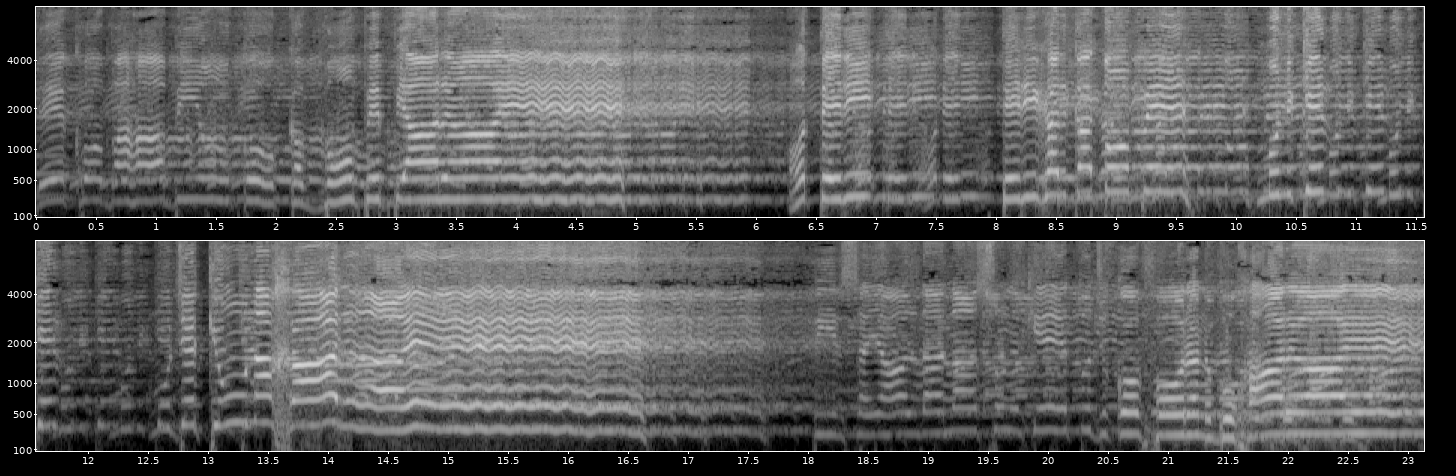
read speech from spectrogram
دیکھو بہابیوں کو کبوں پہ پیار آئے۔ او تیری تیری گھر کا تو پہ منکر، مجھے کیوں نہ خار آئے؟ پیر سیالدہ نہ سن کے تجھ کو فوراً بخار آئے۔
